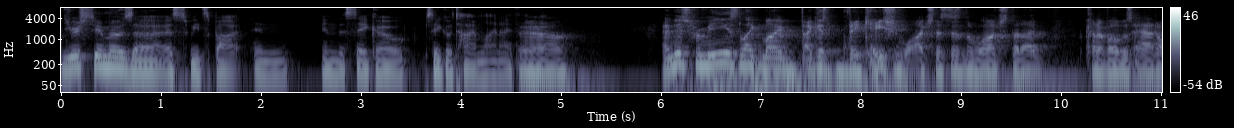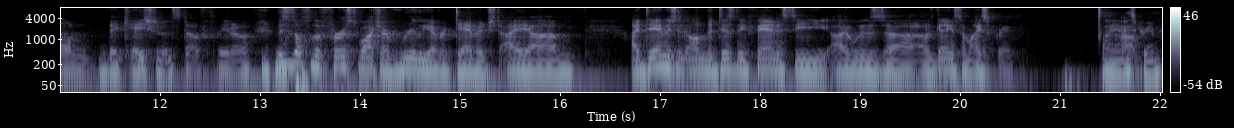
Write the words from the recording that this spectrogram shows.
your sumo's a, a sweet spot in in the Seiko Seiko timeline. I think. Yeah. And this for me is like my, I guess, vacation watch. This is the watch that I kind of always had on vacation and stuff. You know, this is also the first watch I really ever damaged. I um, I damaged it on the Disney Fantasy. I was uh, I was getting some ice cream. Buying ice cream.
